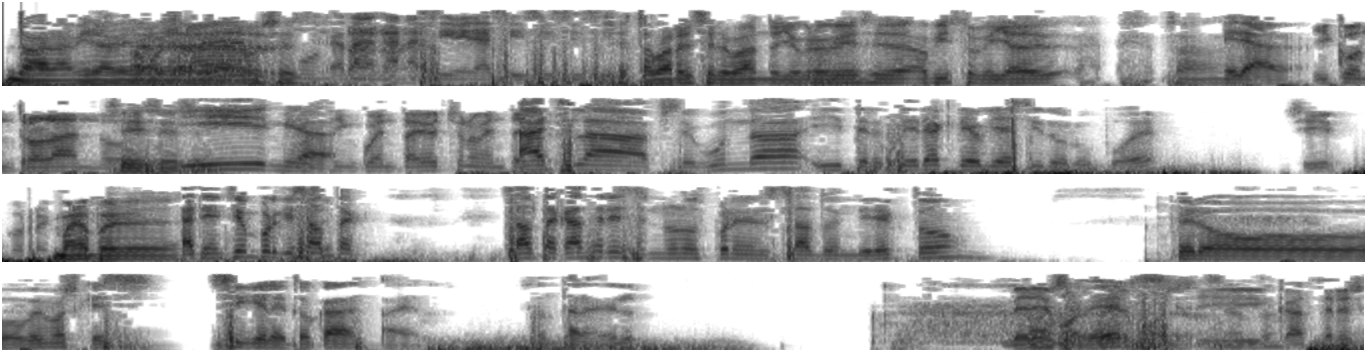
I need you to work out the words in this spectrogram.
No, no, mira, mira, Vamos mira, a mira, ver. no sé. Sí, mira, sí, sí, sí, sí. Se estaba reservando. Yo creo que se ha visto que ya. o sea, Mira, Y controlando. Sí, sí, sí. y mira, 58-93. Achla segunda y tercera creo que ha sido Lupo, eh. Sí, correcto. Bueno, pues. Atención porque salta salta Cáceres, no nos ponen el salto en directo, pero vemos que sí que le toca a él, saltar a él. veremos, vamos a ver veremos si- Cáceres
